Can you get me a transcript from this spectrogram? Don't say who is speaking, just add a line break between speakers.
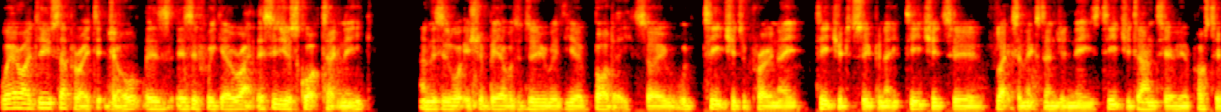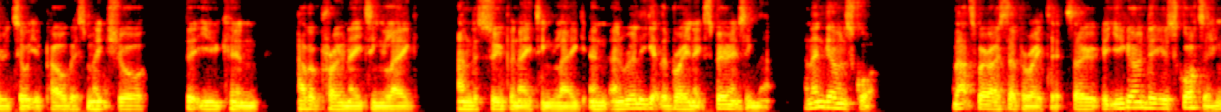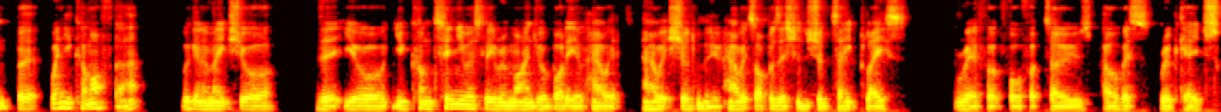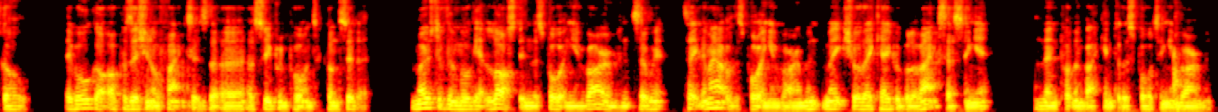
where I do separate it, Joel, is is if we go right. This is your squat technique, and this is what you should be able to do with your body. So we teach you to pronate, teach you to supinate, teach you to flex and extend your knees, teach you to anterior, posterior tilt your pelvis. Make sure that you can have a pronating leg and a supinating leg, and and really get the brain experiencing that, and then go and squat. That's where I separate it. So you go and do your squatting, but when you come off that, we're going to make sure that you're you continuously remind your body of how it how it should move, how its opposition should take place. Rear foot, forefoot, toes, pelvis, rib cage, skull. They've all got oppositional factors that are, are super important to consider. Most of them will get lost in the sporting environment. So we take them out of the sporting environment, make sure they're capable of accessing it, and then put them back into the sporting environment.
